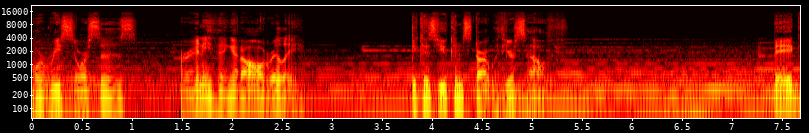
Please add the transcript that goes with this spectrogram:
or resources or anything at all, really. Because you can start with yourself. Big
